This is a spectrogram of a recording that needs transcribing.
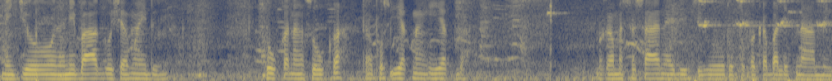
medyo nanibago siya mga idol. Suka ng suka. Tapos iyak ng iyak ba. Baka masasanay din siguro to pagkabalik namin.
